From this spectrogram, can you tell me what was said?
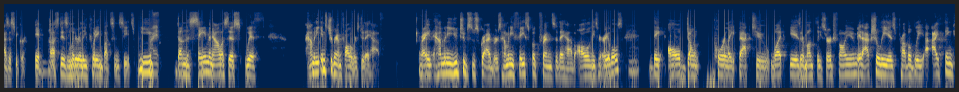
as a speaker. It mm-hmm. just is literally putting butts in seats. We've right. done the same analysis with how many Instagram followers do they have? Right? How many YouTube subscribers? How many Facebook friends do they have? All of these variables, Mhm. they all don't correlate back to what is their monthly search volume. It actually is probably, I- I think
